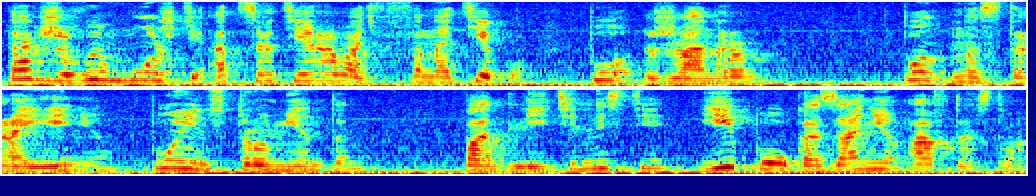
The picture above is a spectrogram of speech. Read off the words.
Также вы можете отсортировать фонотеку по жанрам, по настроению, по инструментам, по длительности и по указанию авторства.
